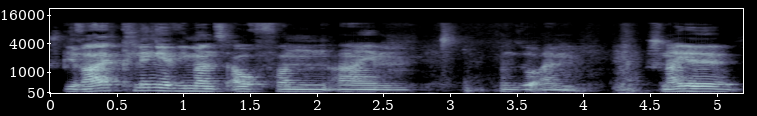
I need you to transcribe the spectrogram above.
Spiralklinge, wie man es auch von einem, von so einem Schneide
